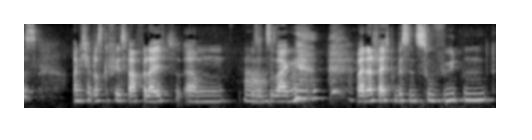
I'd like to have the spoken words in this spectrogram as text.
ist. Und ich habe das Gefühl, es war vielleicht ähm, hm. sozusagen, war dann vielleicht ein bisschen zu wütend,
